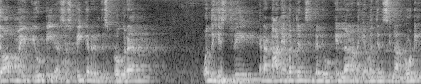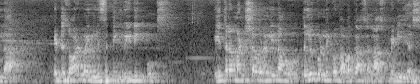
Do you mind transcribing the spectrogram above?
job my duty as a speaker in this program ಒಂದು ಹಿಸ್ಟ್ರಿ ನಾನು ಎಮರ್ಜೆನ್ಸಿದಲ್ಲಿ ಹುಟ್ಟಿಲ್ಲ, ನನಗೆ ಎಮರ್ಜೆನ್ಸಿ ನಾನು ನೋಡಿಲ್ಲ. It is all by listening reading books ಈ ಥರ ಮನುಷ್ಯ ಅವರಲ್ಲಿ ನಾವು ತಿಳ್ಕೊಳ್ಳಿಕ್ಕೆ ಒಂದು ಅವಕಾಶ ಲಾಸ್ಟ್ ಮೆನಿ ಇಯರ್ಸ್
